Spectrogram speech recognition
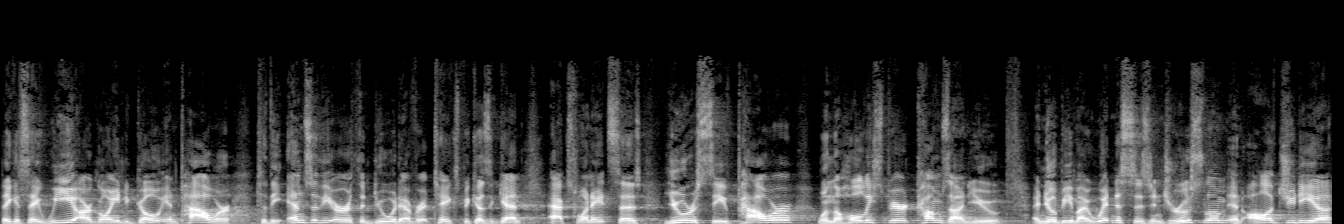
They could say, We are going to go in power to the ends of the earth and do whatever it takes. Because again, Acts 1 8 says, You receive power when the Holy Spirit comes on you, and you'll be my witnesses in Jerusalem, in all of Judea,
